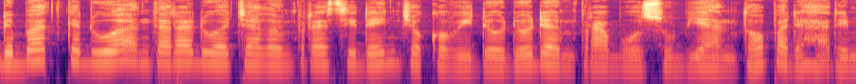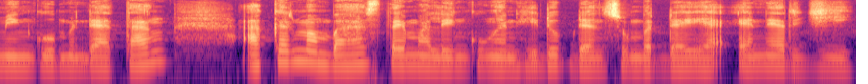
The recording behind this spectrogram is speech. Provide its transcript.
Debat kedua antara dua calon presiden Joko Widodo dan Prabowo Subianto pada hari Minggu mendatang akan membahas tema lingkungan hidup dan sumber daya energi.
